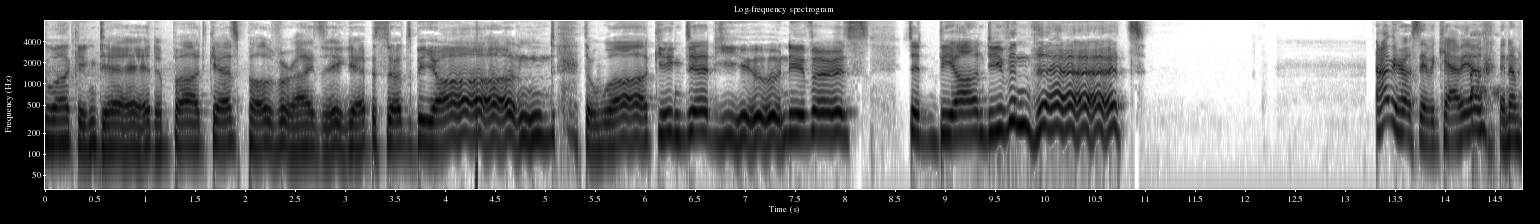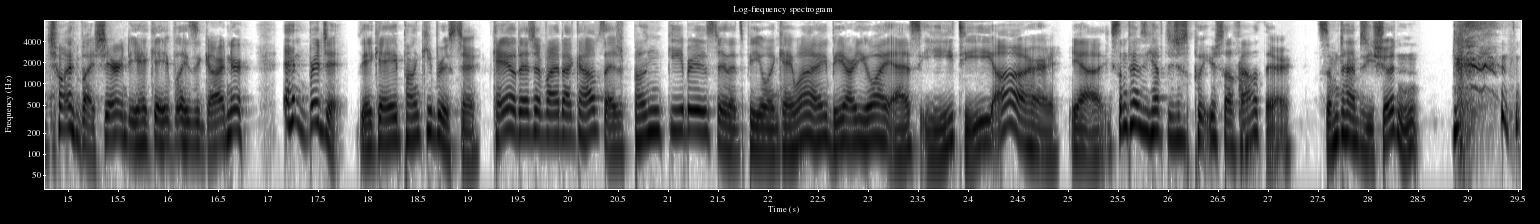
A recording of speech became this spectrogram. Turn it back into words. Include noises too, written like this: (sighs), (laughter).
Walking Dead, a podcast pulverizing episodes beyond the Walking Dead universe, and beyond even that. I'm your host, David Cameo, and I'm joined by Sharon D, aka Blazing Gardner, and Bridget, aka Punky Brewster. ko-fi.com slash Punky Brewster. That's P O N K Y B R U I S E T E R. Yeah, sometimes you have to just put yourself out there. Sometimes you shouldn't. (laughs)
